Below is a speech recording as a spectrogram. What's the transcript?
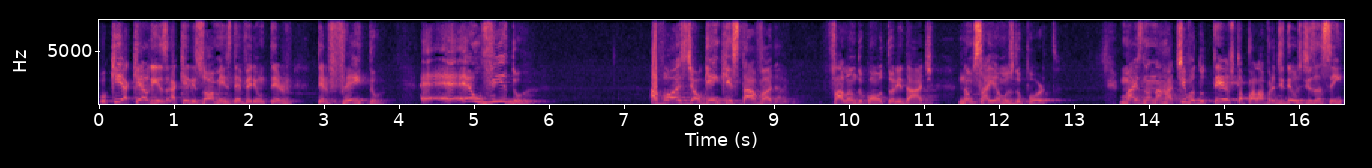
O que aqueles, aqueles homens deveriam ter, ter feito é, é, é ouvido a voz de alguém que estava falando com autoridade. Não saiamos do porto. Mas na narrativa do texto, a palavra de Deus diz assim:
